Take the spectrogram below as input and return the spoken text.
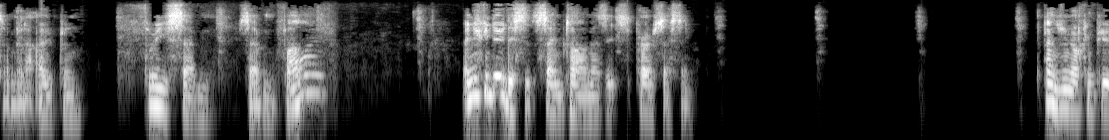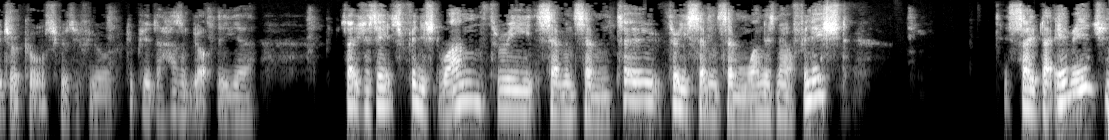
So I'm going to open 3775. And you can do this at the same time as it's processing. Depends on your computer, of course, because if your computer hasn't got the. Uh, so you can see it's finished one, 3772, 3771 is now finished. It saved that image.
